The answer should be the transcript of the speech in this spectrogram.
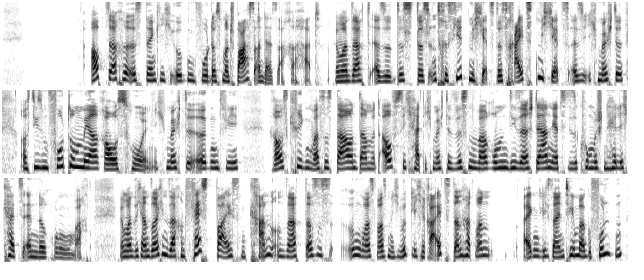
Hauptsache ist, denke ich, irgendwo, dass man Spaß an der Sache hat. Wenn man sagt, also das, das interessiert mich jetzt, das reizt mich jetzt. Also ich möchte aus diesem Foto mehr rausholen. Ich möchte irgendwie rauskriegen, was es da und damit auf sich hat. Ich möchte wissen, warum dieser Stern jetzt diese komischen Helligkeitsänderungen macht. Wenn man sich an solchen Sachen festbeißen kann und sagt, das ist irgendwas, was mich wirklich reizt, dann hat man eigentlich sein Thema gefunden.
